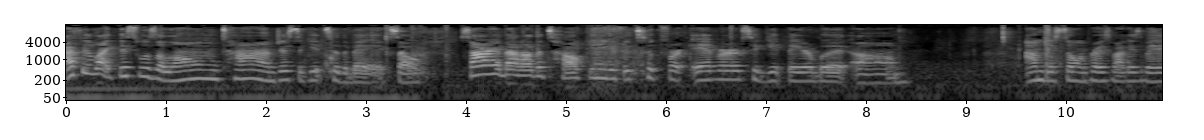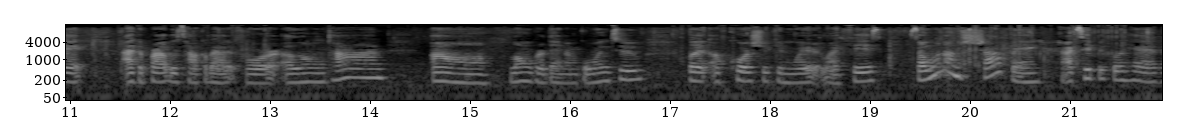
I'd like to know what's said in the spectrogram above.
I feel like this was a long time just to get to the bag. So sorry about all the talking if it took forever to get there, but um, I'm just so impressed by this bag. I could probably talk about it for a long time, um, longer than I'm going to. But of course you can wear it like this. So when I'm shopping, I typically have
